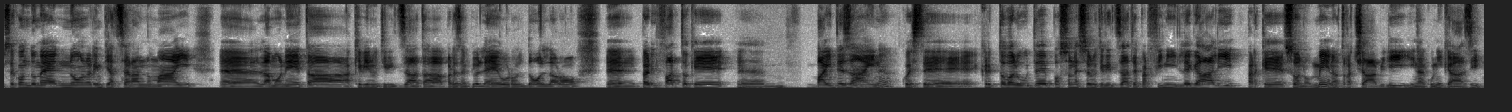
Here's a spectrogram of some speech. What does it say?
secondo me non rimpiazzeranno mai eh, la moneta che viene utilizzata per esempio l'euro, il dollaro eh, per il fatto che eh, by design queste criptovalute possono essere utilizzate per fini illegali perché sono meno tracciabili in alcuni casi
